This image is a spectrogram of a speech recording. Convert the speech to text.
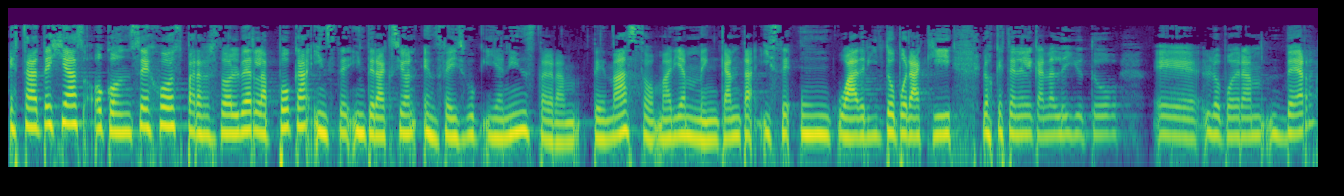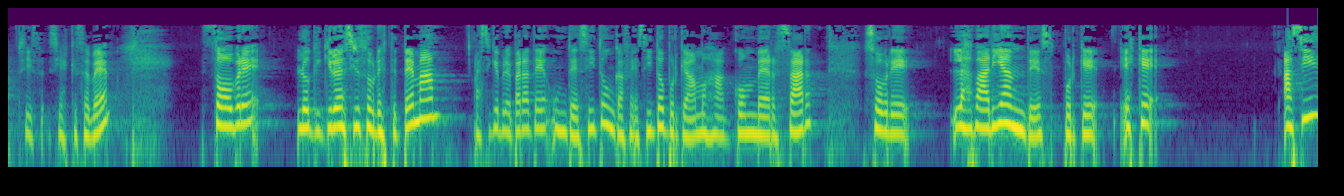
estrategias o consejos para resolver la poca interacción en Facebook y en Instagram. Temazo. Mariam me encanta. Hice un cuadrito por aquí. Los que estén en el canal de YouTube eh, lo podrán ver, si, si es que se ve, sobre lo que quiero decir sobre este tema. Así que prepárate un tecito, un cafecito, porque vamos a conversar sobre las variantes, porque es que así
